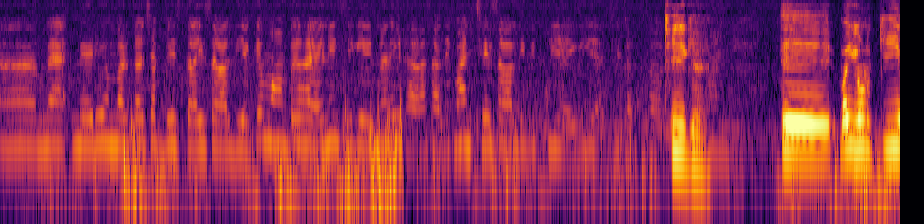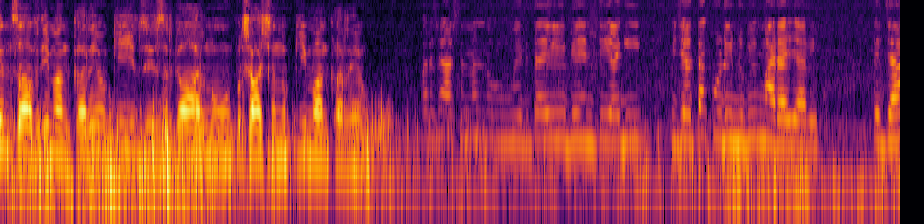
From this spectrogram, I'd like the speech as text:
ਅਹ ਮੈਂ ਮੇਰੀ ਉਮਰ ਤਾਂ 26 27 ਸਾਲ ਦੀ ਹੈ ਕਿ ਮਾਂ ਪਿਓ ਹੈ ਨਹੀਂ ਸੀਗੇ ਇਹਨਾਂ ਦੀ 18 ਸਾਲ ਦੀ 5 6 ਸਾਲ ਦੀ ਹੈਗੀ ਹੈ 6 7 ਸਾਲ ਦੀ। ਠੀਕ ਹੈ। ਹਾਂਜੀ। ਤੇ ਬਾਈ ਹੁਣ ਕੀ ਇਨਸਾਫ ਦੀ ਮੰਗ ਕਰ ਰਹੇ ਹੋ? ਕੀ ਤੁਸੀਂ ਸਰਕਾਰ ਨੂੰ ਪ੍ਰਸ਼ਾਸਨ ਨੂੰ ਕੀ ਮੰਗ ਕਰ ਰਹੇ ਹੋ? ਪ੍ਰਸ਼ਾਸਨ ਨੂੰ ਮੇਰੀ ਤਾਂ ਇਹ ਬੇਨਤੀ ਹੈਗੀ ਵੀ ਜਦ ਤੱਕ ਕੁੜੀ ਨੂੰ ਵੀ ਮਾਰਿਆ ਜਾਵੇ ਤੇ ਜਾਂ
